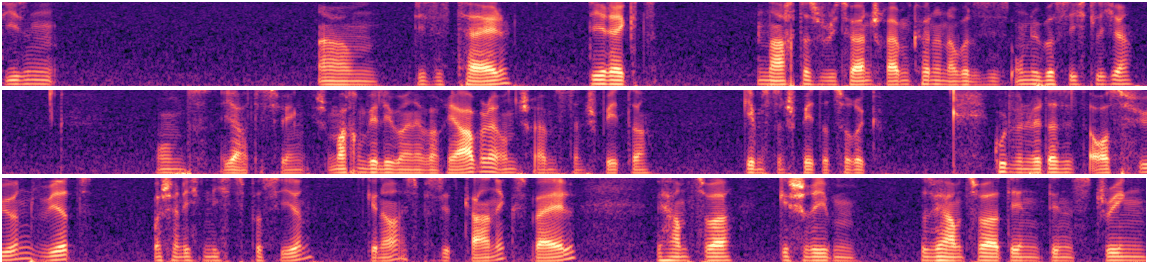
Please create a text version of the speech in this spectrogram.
diesen ähm, dieses Teil direkt nach das Return schreiben können, aber das ist unübersichtlicher. Und ja, deswegen machen wir lieber eine Variable und schreiben es dann später, geben es dann später zurück. Gut, wenn wir das jetzt ausführen, wird wahrscheinlich nichts passieren. Genau, es passiert gar nichts, weil wir haben zwar geschrieben, also wir haben zwar den, den String,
